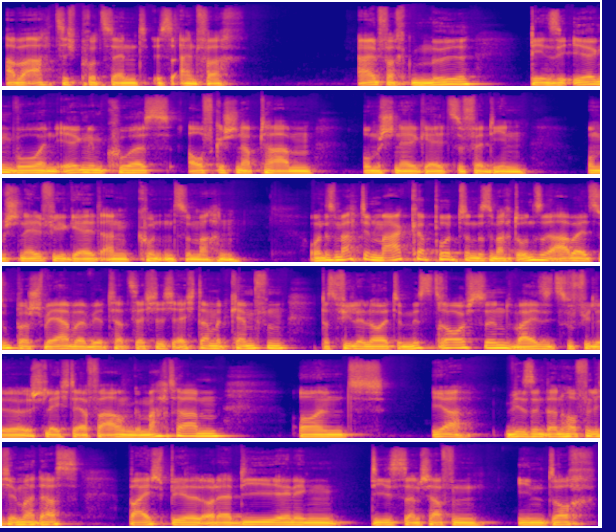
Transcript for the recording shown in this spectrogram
aber 80 Prozent ist einfach, einfach Müll, den sie irgendwo in irgendeinem Kurs aufgeschnappt haben, um schnell Geld zu verdienen, um schnell viel Geld an Kunden zu machen. Und es macht den Markt kaputt und es macht unsere Arbeit super schwer, weil wir tatsächlich echt damit kämpfen, dass viele Leute misstrauisch sind, weil sie zu viele schlechte Erfahrungen gemacht haben. Und ja, wir sind dann hoffentlich immer das Beispiel oder diejenigen, die es dann schaffen, ihnen doch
